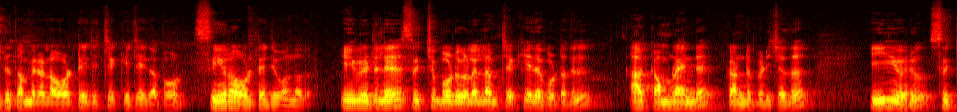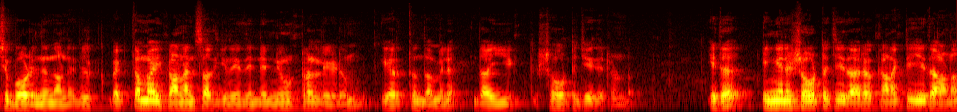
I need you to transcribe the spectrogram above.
ഇത് തമ്മിലുള്ള വോൾട്ടേജ് ചെക്ക് ചെയ്തപ്പോൾ സീറോ വോൾട്ടേജ് വന്നത്. ഈ വീട്ടിലെ സ്വിച്ച് ബോർഡുകളെല്ലാം ചെക്ക് ചെയ്ത കൂട്ടത്തിൽ ആ കംപ്ലൈന്റ് കണ്ടുപിടിച്ചത് ഈ ഒരു സ്വിച്ച് ബോർഡിൽ നിന്നാണ്. ഇതിൽ വ്യക്തമായി കാണാൻ സാധിക്കുന്നത് ഇതിന്റെ ന്യൂട്രൽ ലീഡും എർത്തും തമ്മിൽ ഇതാ ഈ ഷോർട്ട് ചെയ്തിട്ടുണ്ട്. ഇത് ഇങ്ങനെ ഷോർട്ട് ചെയ്താലോ കണക്ട് ചെയ്താണ്.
